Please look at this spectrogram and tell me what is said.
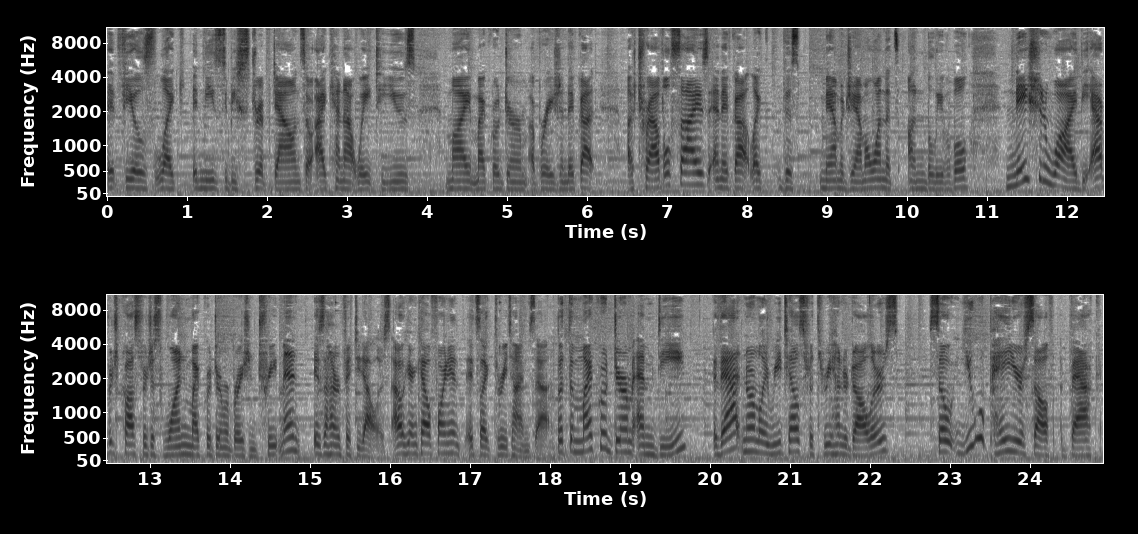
It feels like it needs to be stripped down. So I cannot wait to use my microderm abrasion. They've got a travel size and they've got like this Mama Jamma one that's unbelievable. Nationwide, the average cost for just one microderm abrasion treatment is $150. Out here in California, it's like three times that. But the Microderm MD, that normally retails for $300. So you will pay yourself back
